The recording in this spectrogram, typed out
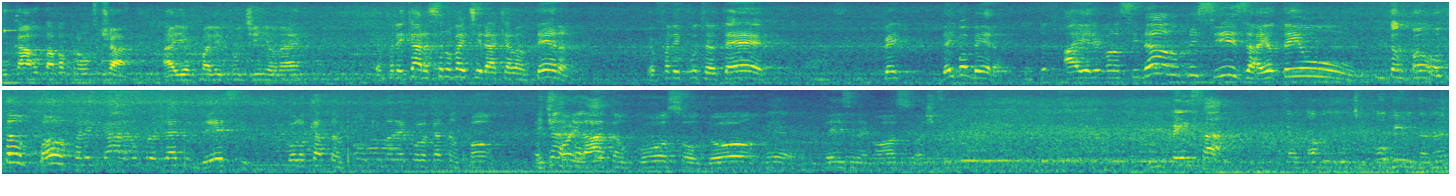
o carro tava pronto já. Aí eu falei pro Dinho, né? Eu falei, cara, você não vai tirar aquela antena? Eu falei, puta, eu até dei bobeira. Aí ele falou assim, não, não precisa, eu tenho um, Um tampão. um tampão. Eu falei, cara, num projeto desse, colocar tampão, que mané colocar tampão? A gente foi lá, tampou, soldou, Meu, fez o negócio, eu acho que. e pensar que é um carro de corrida, né?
